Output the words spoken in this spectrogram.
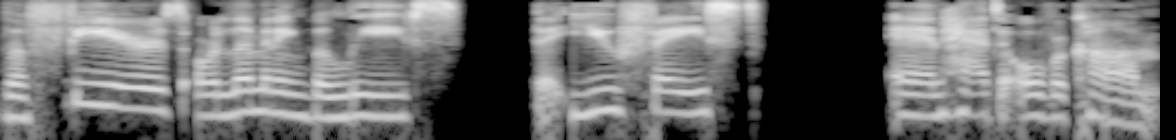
the fears or limiting beliefs that you faced and had to overcome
